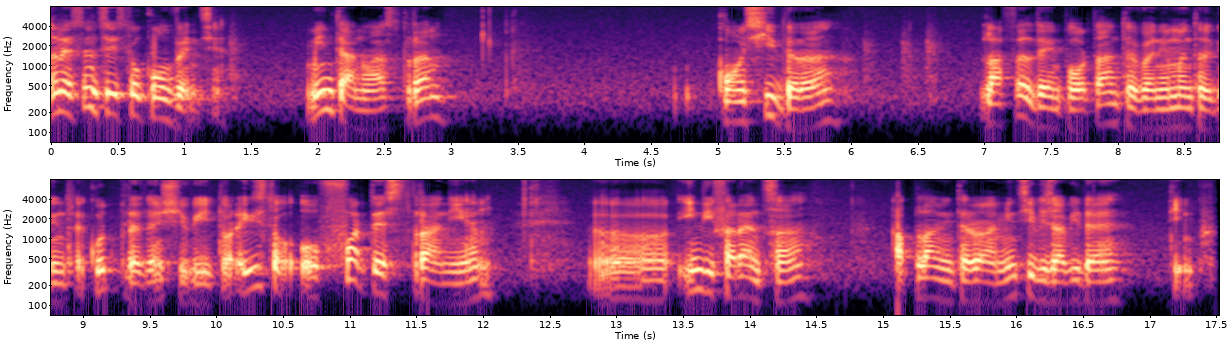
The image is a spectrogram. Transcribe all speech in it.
În esență este o convenție. mintea noastră consideră la fel de importante evenimentele din trecut, prezent și viitor. Există o, o foarte stranie uh, indiferență a planului interior al minții vis-a-vis de timp.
